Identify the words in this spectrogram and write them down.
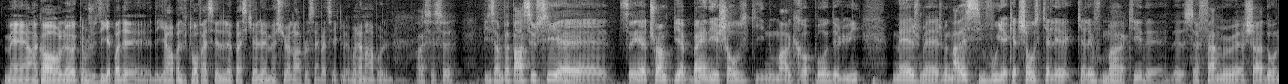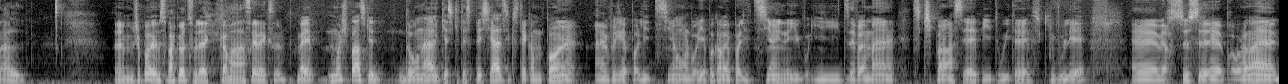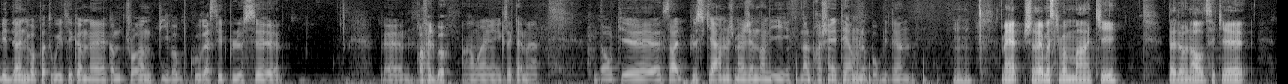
Mais encore là, comme je vous dis, il n'y aura pas de victoire facile parce que le monsieur a l'air plus sympathique. Vraiment pas. là. Ouais, c'est ça. Puis ça me fait penser aussi, euh, tu sais, euh, Trump, il y a bien des choses qui nous manquera pas de lui. Mais je me, je me demandais si vous, il y a quelque chose qui allait, qui allait vous manquer de, de ce fameux euh, cher Donald. Euh, je sais pas, par quoi tu voulais commencer avec ça? Mais moi, je pense que Donald, qu'est-ce qui était spécial, c'est que c'était comme pas un, un vrai politicien. On le voyait pas comme un politicien. là. Il, il disait vraiment ce qu'il pensait, puis il tweetait ce qu'il voulait. Euh, versus, euh, probablement, Biden, il va pas tweeter comme, euh, comme Trump, puis il va beaucoup rester plus. euh, euh, Profil bas. Ah ouais, exactement. Donc, euh, ça va être plus calme, j'imagine, dans, les, dans le prochain terme là, pour Biden. Mhm. Mais je dirais, moi, ce qui va me manquer de Donald, c'est que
